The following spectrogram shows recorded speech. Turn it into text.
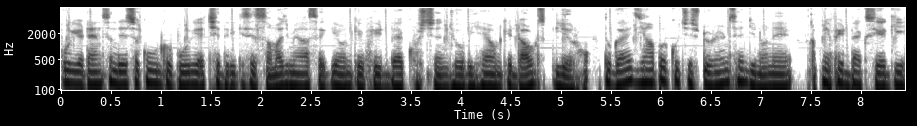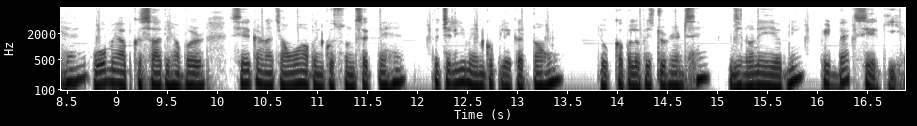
पूरी अटेंशन दे सकूँ, उनको पूरी अच्छे तरीके से समझ में आ सके, उनके फीडबैक क्वेश्चन जो भी है, उनके डाउट्स क्लियर हों। तो गाइज़ यहाँ पर कुछ स्टूडेंट्स हैं, जिन्होंने अपनी फीडबैक शेयर की है वो मैं आपके साथ यहाँ पर शेयर करना चाहूँगा आप इनको सुन सकते हैं। तो चलिए मैं इनको प्ले करता हूँ जो कपल ऑफ़ स्टूडेंट्स हैं जिन्होंने ये अपनी फीडबैक शेयर की है।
